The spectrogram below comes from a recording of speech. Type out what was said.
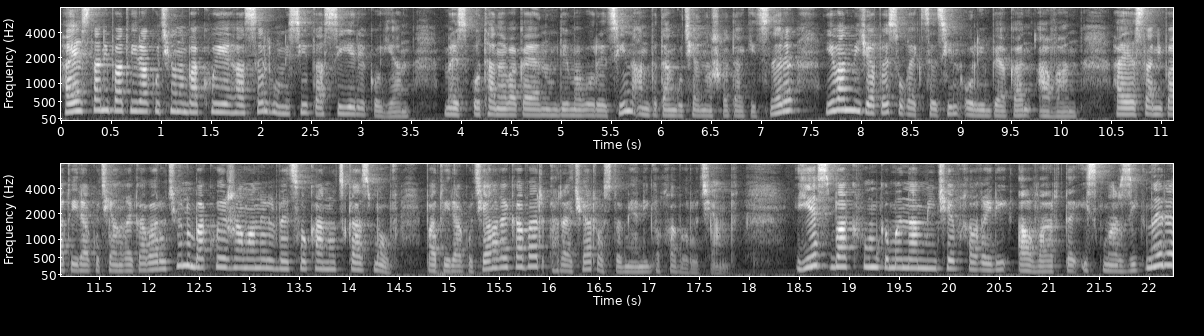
Հայաստանի պատվիրակությունը Բաքու է հասել հունիսի 13-օյան։ Մեզ օթանավակայանում դիմավորեցին անվտանգության աշխատակիցները եւ անմիջապես ուղեկցեցին Օլիմպիական ավան։ Հայաստանի պատվիրակության ղեկավարությունը Բաքու է ժամանել 6 հոկանոց կազմով, պատվիրակության ղեկավար Հրաչյա Ռոստոմյանի գլխավորությամբ։ Ես Բաքվում կմնամ մինչև խաղերի ավարտը, իսկ մարզիկները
